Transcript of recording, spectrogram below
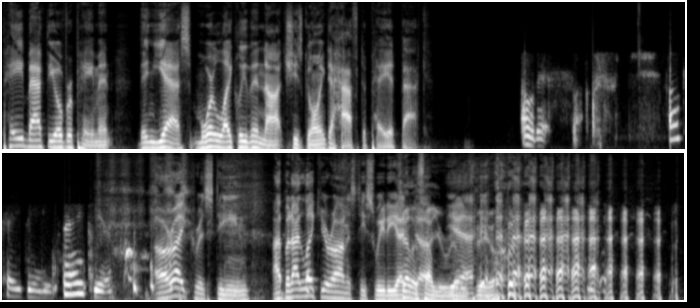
pay back the overpayment, then yes, more likely than not, she's going to have to pay it back. Oh, that sucks. Okay, Dean. Thank you. All right, Christine. Uh, but I like your honesty, sweetie. Tell and, us uh, how you really yeah. feel.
